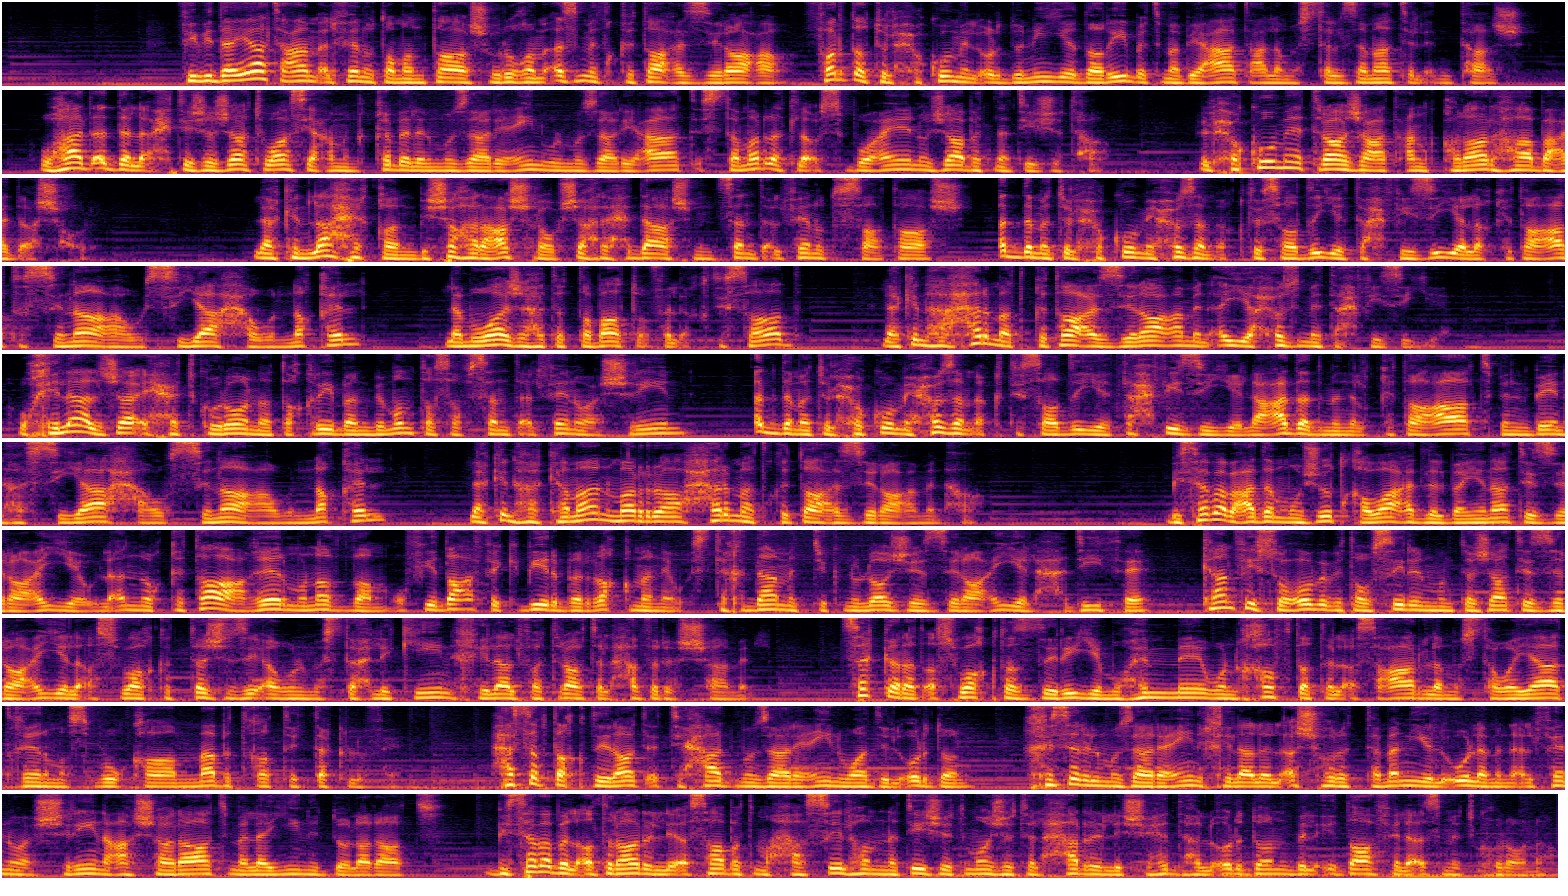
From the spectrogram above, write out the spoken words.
في بدايات عام 2018 ورغم أزمة قطاع الزراعة فرضت الحكومة الأردنية ضريبة مبيعات على مستلزمات الإنتاج. وهذا أدى لاحتجاجات واسعة من قبل المزارعين والمزارعات استمرت لأسبوعين وجابت نتيجتها. الحكومة تراجعت عن قرارها بعد أشهر. لكن لاحقا بشهر 10 وشهر 11 من سنة 2019 قدمت الحكومة حزم اقتصادية تحفيزية لقطاعات الصناعة والسياحة والنقل لمواجهة التباطؤ في الاقتصاد لكنها حرمت قطاع الزراعة من أي حزمة تحفيزية. وخلال جائحة كورونا تقريبا بمنتصف سنة 2020 قدمت الحكومة حزم اقتصادية تحفيزية لعدد من القطاعات من بينها السياحة والصناعة والنقل لكنها كمان مرة حرمت قطاع الزراعة منها. بسبب عدم وجود قواعد للبيانات الزراعية ولأنه القطاع غير منظم وفي ضعف كبير بالرقمنة واستخدام التكنولوجيا الزراعية الحديثة كان في صعوبة بتوصيل المنتجات الزراعية لأسواق التجزئة والمستهلكين خلال فترات الحظر الشامل. تسكرت أسواق تصديرية مهمة وانخفضت الأسعار لمستويات غير مسبوقة ما بتغطي التكلفة. حسب تقديرات اتحاد مزارعين وادي الأردن خسر المزارعين خلال الأشهر الثمانية الأولى من 2020 عشرات ملايين الدولارات. بسبب الأضرار اللي أصابت محاصيلهم نتيجة موجة الحر اللي شهدها الأردن بالإضافة لأزمة كورونا.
